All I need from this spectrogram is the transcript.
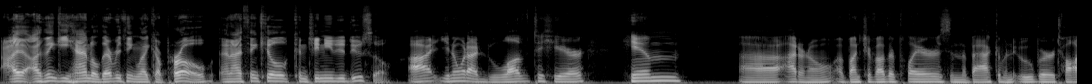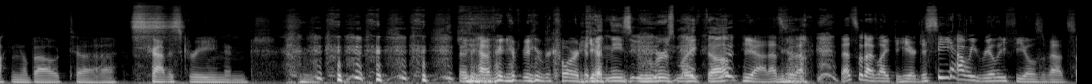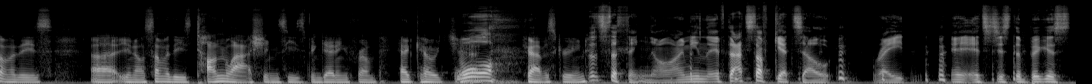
I I think he handled everything like a pro, and I think he'll continue to do so. Uh, you know what? I'd love to hear him. Uh, I don't know, a bunch of other players in the back of an Uber talking about uh, Travis Green and and having it being recorded. Getting these Ubers mic'd up. yeah, that's what I, that's what I'd like to hear to see how he really feels about some of these, uh, you know, some of these tongue lashings he's been getting from head coach uh, Well, Travis Green. That's the thing, though. I mean, if that stuff gets out, right, it's just the biggest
